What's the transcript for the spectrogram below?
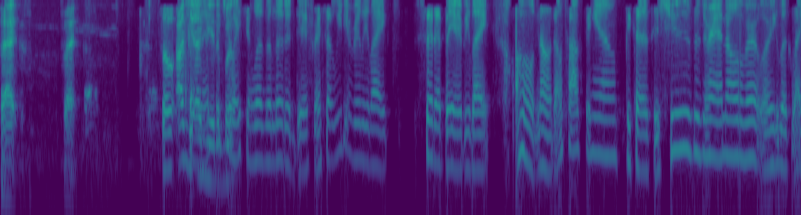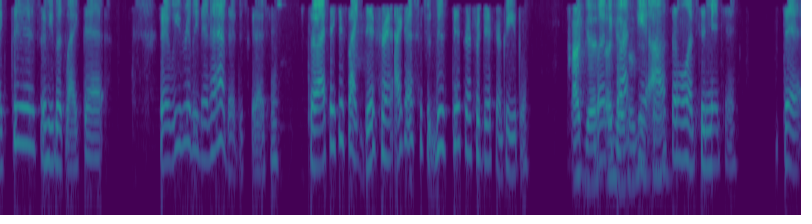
Facts. Facts. So I So get, I get it, but situation was a little different. So we didn't really like sit up there and be like, "Oh no, don't talk to him because his shoes is ran over, or he looked like this, or he looked like that." That we really didn't have that discussion. So I think it's like different. I guess it's just different for different people. I guess. But I guess. I I also want to mention that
